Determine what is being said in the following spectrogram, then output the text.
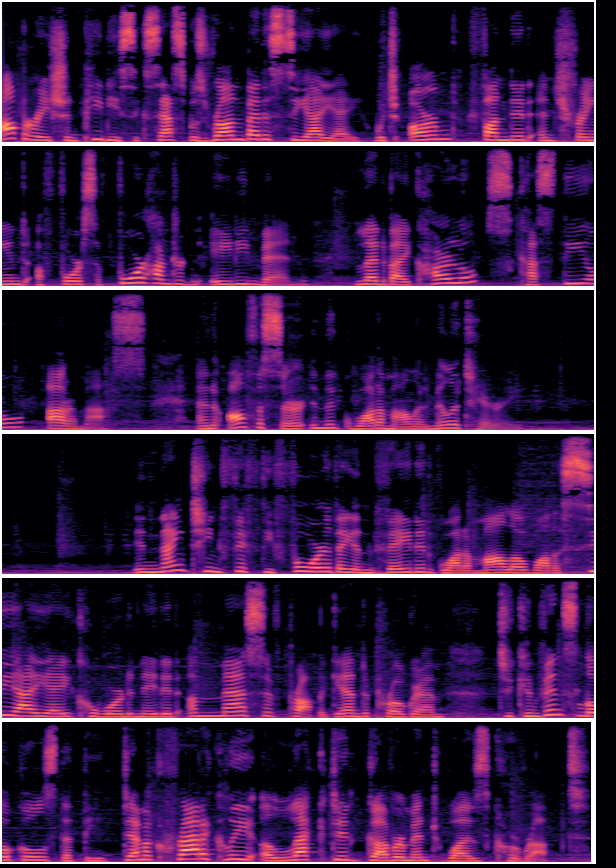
Operation PB Success was run by the CIA, which armed, funded, and trained a force of 480 men, led by Carlos Castillo Armas, an officer in the Guatemalan military. In 1954, they invaded Guatemala while the CIA coordinated a massive propaganda program to convince locals that the democratically elected government was corrupt.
